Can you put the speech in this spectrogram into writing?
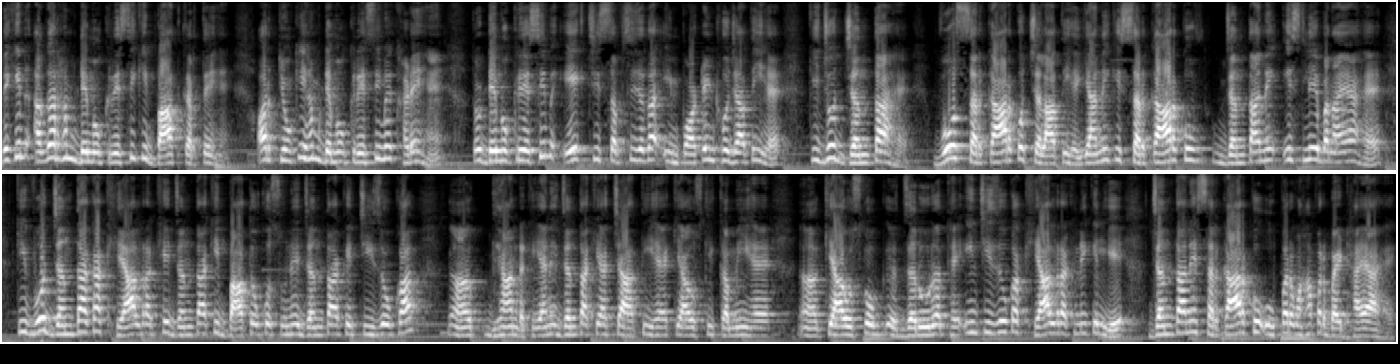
लेकिन अगर हम डेमोक्रेसी की बात करते हैं, और क्योंकि हम डेमोक्रेसी में खड़े हैं तो डेमोक्रेसी में एक चीज़ सबसे ज़्यादा इंपॉर्टेंट हो जाती है कि जो जनता है वो सरकार को चलाती है, यानी कि सरकार को जनता ने इसलिए बनाया है कि वो जनता का ख्याल रखे, जनता की बातों को सुने, जनता के चीज़ों का ध्यान रखे। यानी जनता क्या चाहती है, क्या उसकी कमी है क्या उसको ज़रूरत है, इन चीज़ों का ख्याल रखने के लिए जनता ने सरकार को ऊपर वहाँ पर बैठाया है।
